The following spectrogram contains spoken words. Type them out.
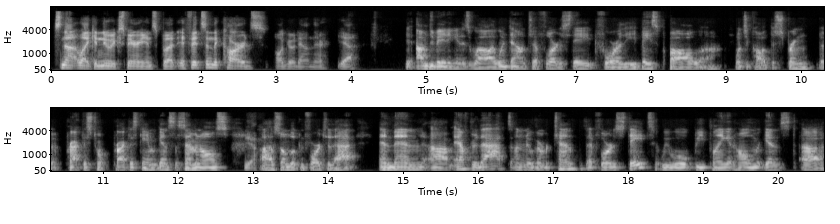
it's not like a new experience, but if it's in the cards, I'll go down there. Yeah. I'm debating it as well. I went down to Florida State for the baseball. Uh, what's it called? The spring the practice practice game against the Seminoles. Yeah. Uh, so I'm looking forward to that. And then um, after that, on November 10th at Florida State, we will be playing at home against. Uh,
